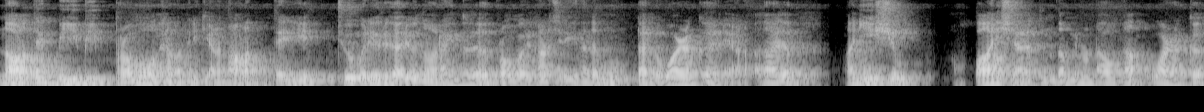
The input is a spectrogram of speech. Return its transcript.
നാളത്തെ ബി ബി പ്രൊമോ അങ്ങനെ വന്നിരിക്കുകയാണ്. നാളത്തെ ഏറ്റവും വലിയൊരു കാര്യം എന്ന് പറയുന്നത് പ്രൊമോയിൽ കാണിച്ചിരിക്കുന്നത് മുട്ടൻ വഴക്ക് തന്നെയാണ്. അതായത് അനീഷും അപ്പാനി ശരത്തും തമ്മിലുണ്ടാവുന്ന വഴക്ക്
